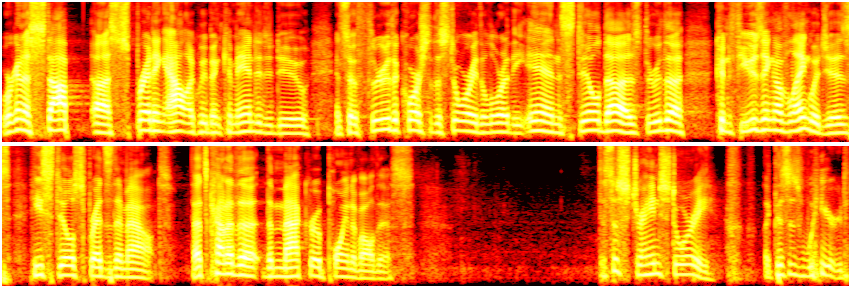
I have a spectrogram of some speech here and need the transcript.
We're going to stop uh, spreading out like we've been commanded to do. And so, through the course of the story, the Lord at the end still does, through the confusing of languages, he still spreads them out. That's kind of the, the macro point of all this. This is a strange story. like, this is weird.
